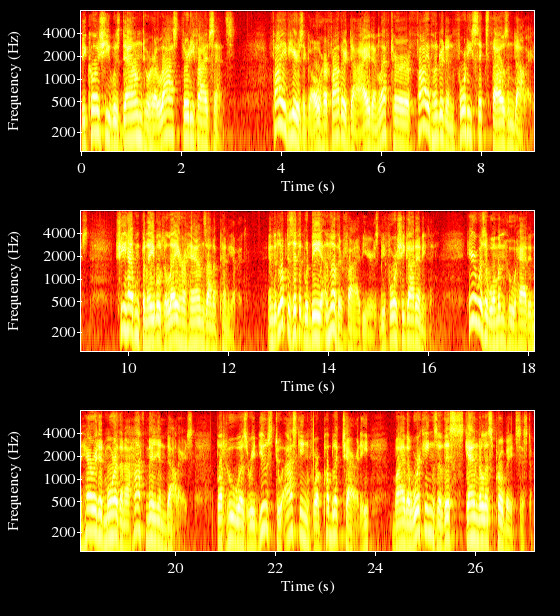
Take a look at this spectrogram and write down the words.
because she was down to her last 35 cents. Five years ago, her father died and left her $546,000. She hadn't been able to lay her hands on a penny of it, and it looked as if it would be another five years before she got anything. Here was a woman who had inherited more than a half million dollars, but who was reduced to asking for public charity by the workings of this scandalous probate system.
